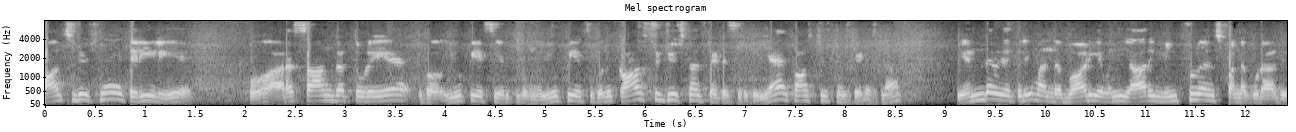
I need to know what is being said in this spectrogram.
கான்ஸ்டிடியூஷனே தெரியலையே. இப்போ அரசாங்கத்துடைய இப்போ யூபிஎஸ்சி எடுத்துக்கோங்க. யூபிஎஸ்சிக்கு வந்து கான்ஸ்டிடியூஷனல் ஸ்டேட்டஸ் இருக்கு. ஏன் கான்ஸ்டிடியூஷனல் ஸ்டேட்டஸ்னா எந்த விதத்திலையும் அந்த பாடியை வந்து யாரையும் இன்ஃப்ளூயன்ஸ் பண்ணக்கூடாது.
